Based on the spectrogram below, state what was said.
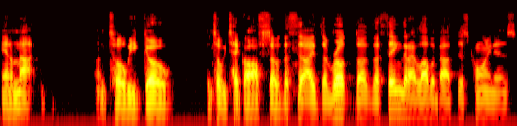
and I'm not until we go until we take off. So the th- the, the the thing that I love about this coin is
